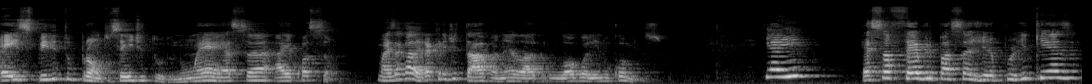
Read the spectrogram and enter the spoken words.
é espírito pronto, sei de tudo. Não é essa a equação. Mas a galera acreditava, né? Lá, logo ali no começo. E aí, essa febre passageira por riqueza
